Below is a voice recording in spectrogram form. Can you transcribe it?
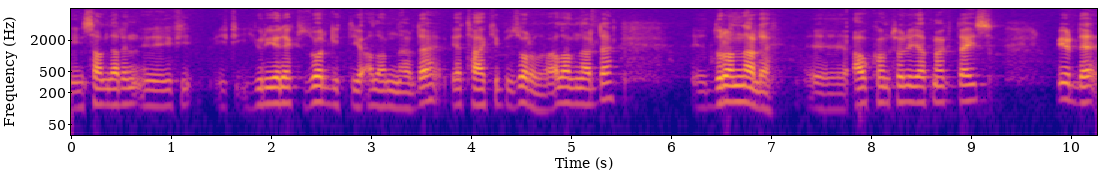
insanların e, yürüyerek zor gittiği alanlarda ve takibi zor olan alanlarda e, dronlarla e, av kontrolü yapmaktayız. Bir de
